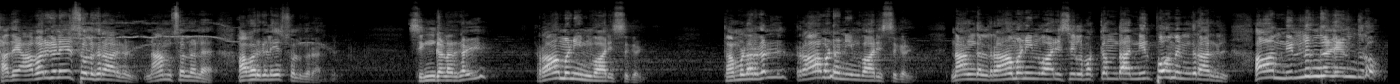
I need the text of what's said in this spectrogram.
அதை அவர்களே சொல்கிறார்கள். நாம் சொல்லல அவர்களே சொல்கிறார்கள். சிங்களர்கள் ராமனின் வாரிசுகள். தமிழர்கள் ராவணனின் வாரிசுகள். நாங்கள் ராமனின் வாரிசுகள் பக்கம்தான் நிற்போம் என்கிறார்கள். ஆம் நில்லுங்கள் என்கிறோம்.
